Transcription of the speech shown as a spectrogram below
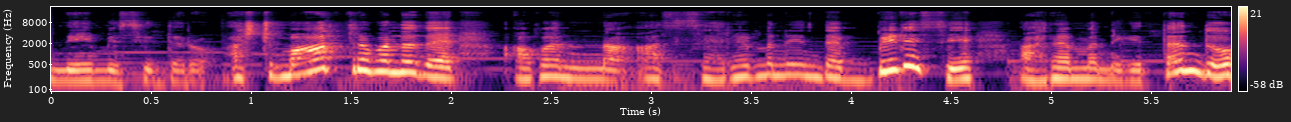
ನೇಮಿಸಿದ್ದರು. ಅಷ್ಟು ಮಾತ್ರವಲ್ಲದೆ ಅವನ್ನ ಆ ಸೆರೆಮನೆಯಿಂದ ಬಿಡಿಸಿ ಅರಮನೆಗೆ ತಂದು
